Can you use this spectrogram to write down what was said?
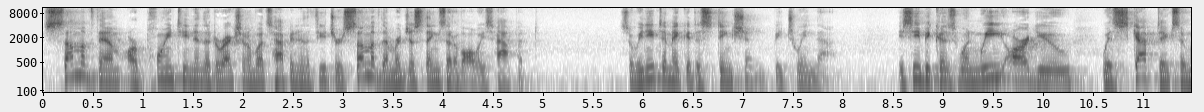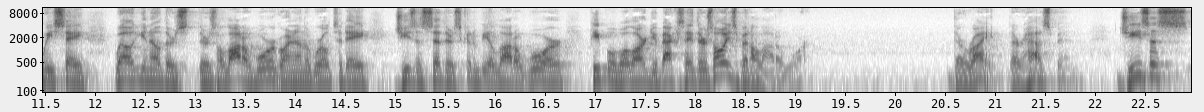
some of them are pointing in the direction of what's happening in the future. Some of them are just things that have always happened. So we need to make a distinction between that. You see, because when we argue with skeptics and we say, well, you know, there's, there's a lot of war going on in the world today, Jesus said there's going to be a lot of war, people will argue back and say, there's always been a lot of war. They're right, there has been. Jesus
